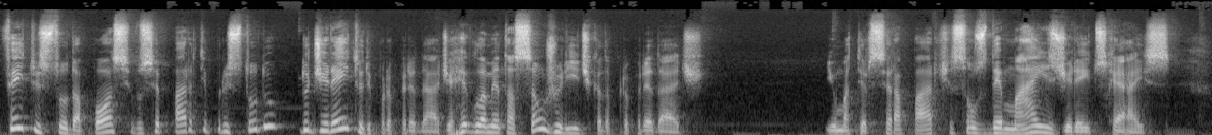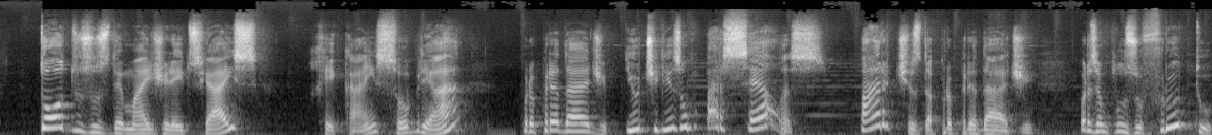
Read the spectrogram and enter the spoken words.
Feito o estudo da posse, você parte para o estudo do direito de propriedade, a regulamentação jurídica da propriedade. E uma terceira parte são os demais direitos reais. Todos os demais direitos reais recaem sobre a propriedade e utilizam parcelas, partes da propriedade. Por exemplo, usufruto,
